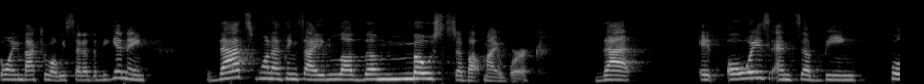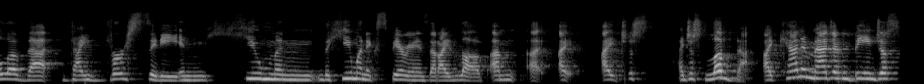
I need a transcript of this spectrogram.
going back to what we said at the beginning that's one of the things I love the most about my work. That it always ends up being full of that diversity in human the human experience that I love. Um, I, I I just I just love that. I can't imagine being just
